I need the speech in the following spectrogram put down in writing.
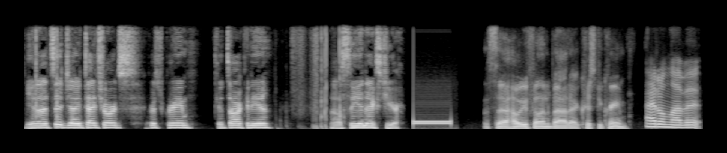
yeah, that's it, Jhonny Tight Shorts, Krispy Kreme. Good talking to you. I'll see you next year. So, how are you feeling about uh, Krispy Kreme? I don't love it.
